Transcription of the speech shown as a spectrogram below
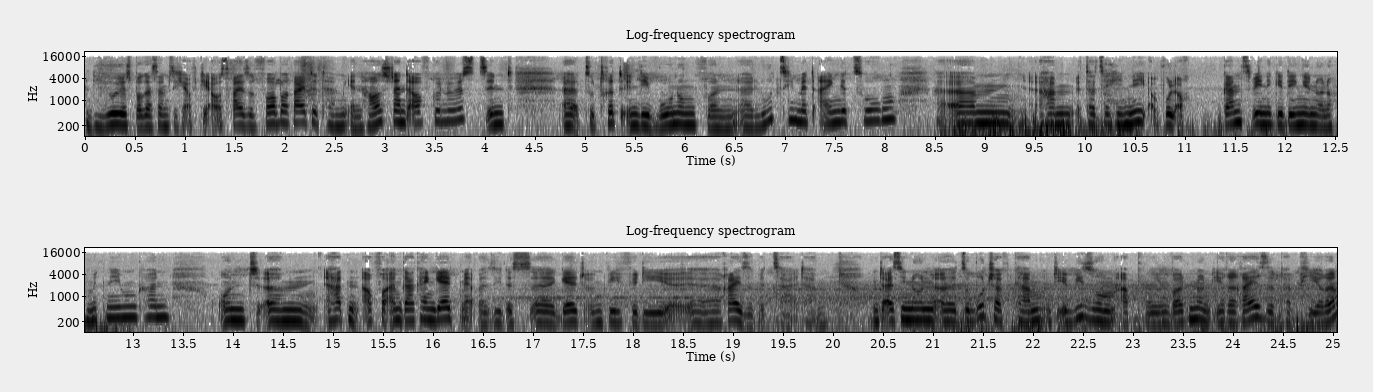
die Juliusburgers haben sich auf die Ausreise vorbereitet, haben ihren Hausstand aufgelöst, sind äh, zu dritt in die Wohnung von äh, Luzi mit eingezogen, ähm, haben tatsächlich nie, obwohl auch ganz wenige Dinge nur noch mitnehmen können und ähm, hatten auch vor allem gar kein Geld mehr, weil sie das äh, Geld irgendwie für die äh, Reise bezahlt haben. Und als sie nun äh, zur Botschaft kamen und ihr Visum abholen wollten und ihre Reisepapiere,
